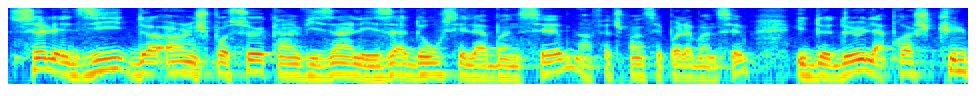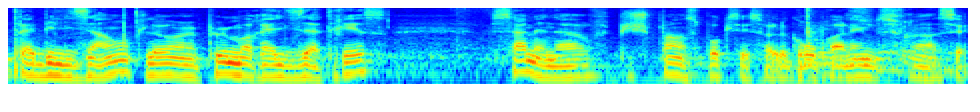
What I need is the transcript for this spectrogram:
Cela dit, de un, je suis pas sûr qu'en visant les ados, c'est la bonne cible. En fait, je pense que c'est pas la bonne cible. Et de deux, l'approche culpabilisante, là, un peu moralisatrice, ça m'énerve. Puis je pense pas que c'est ça le gros problème du français.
